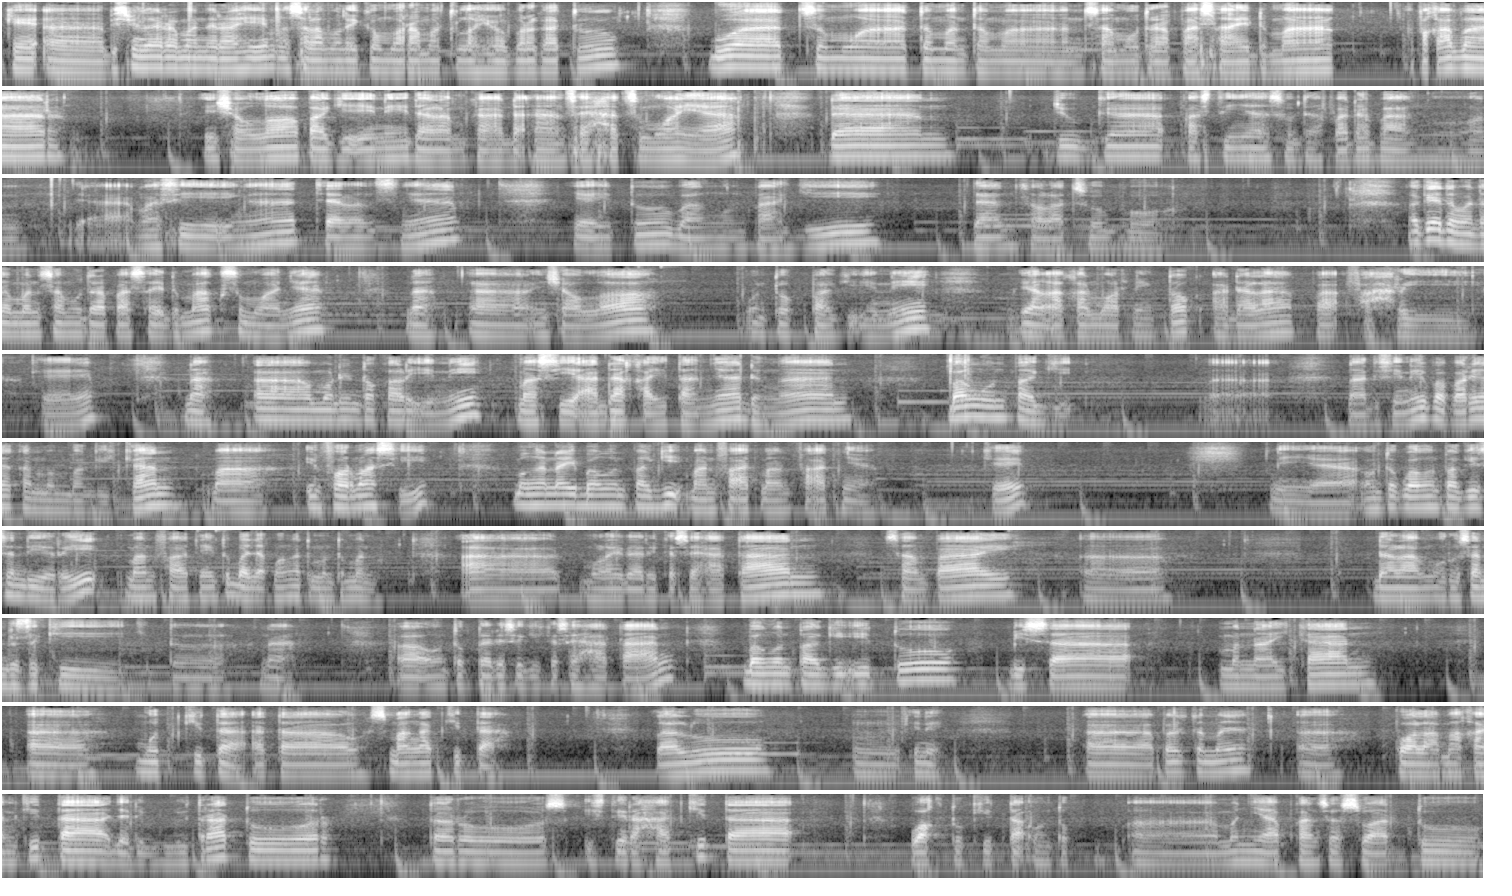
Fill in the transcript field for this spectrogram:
Oke, uh, Bismillahirrahmanirrahim. Assalamualaikum warahmatullahi wabarakatuh. Buat semua teman-teman Samudra Pasai Demak, apa kabar? Insya Allah pagi ini dalam keadaan sehat semua ya, dan juga pastinya sudah pada bangun. Ya, masih ingat challenge-nya yaitu bangun pagi dan sholat subuh. Oke teman-teman Samudra Pasai Demak semuanya. Nah uh, insya Allah untuk pagi ini yang akan morning talk adalah Pak Fahri. Oke. Nah uh, morning talk kali ini masih ada kaitannya dengan bangun pagi. Nah, nah di sini Pak Fahri akan membagikan ma informasi mengenai bangun pagi manfaat-manfaatnya. Oke Iya, untuk bangun pagi sendiri manfaatnya itu banyak banget teman-teman. Uh, mulai dari kesehatan sampai uh, dalam urusan rezeki gitu. Nah, uh, untuk dari segi kesehatan, bangun pagi itu bisa menaikkan uh, mood kita atau semangat kita. Lalu hmm, ini uh, apa namanya? Uh, pola makan kita jadi lebih teratur terus istirahat kita waktu kita untuk uh, menyiapkan sesuatu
